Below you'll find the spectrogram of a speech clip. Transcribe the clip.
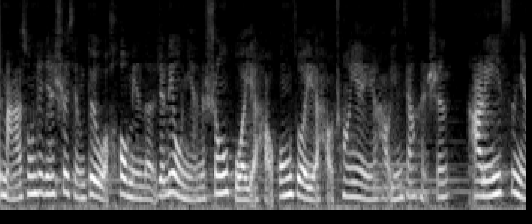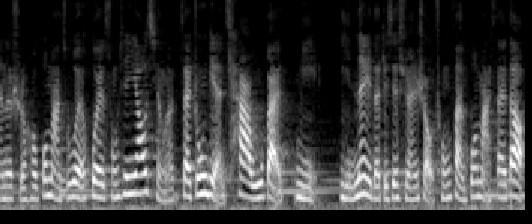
马拉松这件事情，对我后面的这六年的生活也好、工作也好、创业也好，影响很深。二零一四年的时候，波马组委会重新邀请了在终点差五百米。以内的这些选手重返波马赛道，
